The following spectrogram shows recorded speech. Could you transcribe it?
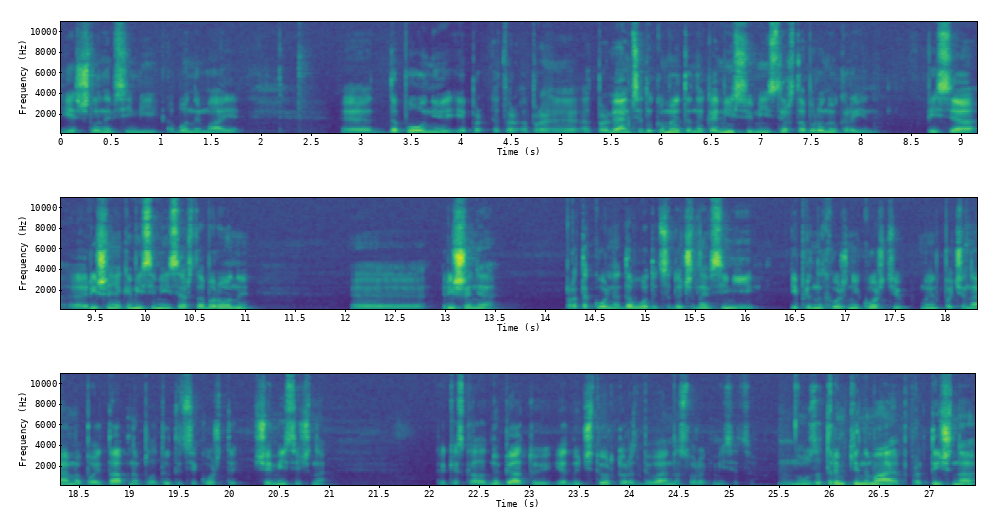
є членом сім'ї або немає. Е, Доповнює і е, відправляємо ці документи на комісію Міністерства оборони України. Після рішення комісії Міністерства оборони рішення протокольне доводиться до членів сім'ї, і при надходженні коштів ми починаємо поетапно платити ці кошти щомісячно. Як я сказав, одну п'яту і одну четверту розбиваємо на 40 місяців. Ну, затримки немає. Практично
